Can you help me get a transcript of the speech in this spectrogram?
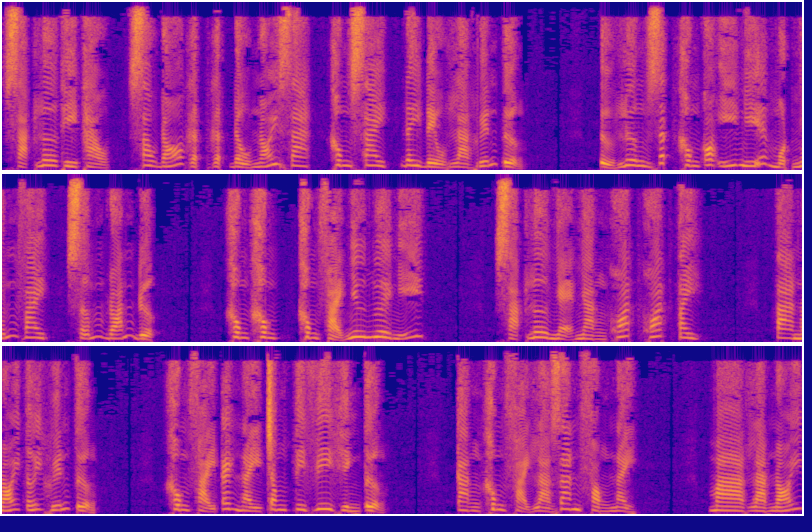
Sạc lơ thì thảo, sau đó gật gật đầu nói ra, không sai, đây đều là huyến tượng. Tử lương rất không có ý nghĩa một nhún vai, sớm đoán được. Không không, không phải như ngươi nghĩ. Sạc lơ nhẹ nhàng khoát khoát tay. Ta nói tới huyến tượng. Không phải cái này trong tivi hình tượng. Càng không phải là gian phòng này. Mà là nói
